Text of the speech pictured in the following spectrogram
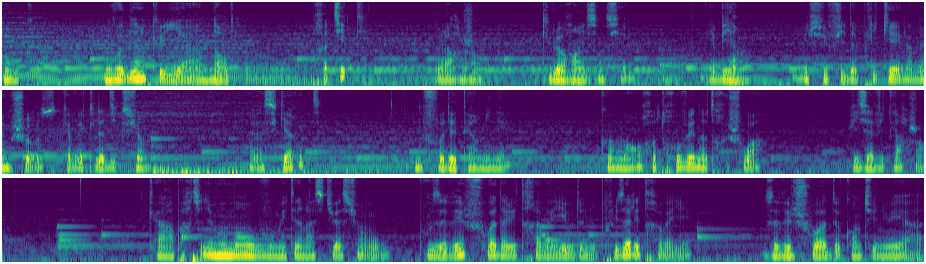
Donc, on voit bien qu'il y a un ordre pratique de l'argent qui le rend essentiel. Eh bien, il suffit d'appliquer la même chose qu'avec l'addiction à la cigarette. Il faut déterminer comment retrouver notre choix vis-à-vis de l'argent. Car à partir du moment où vous vous mettez dans la situation où vous avez le choix d'aller travailler ou de ne plus aller travailler, Vous avez le choix de continuer à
